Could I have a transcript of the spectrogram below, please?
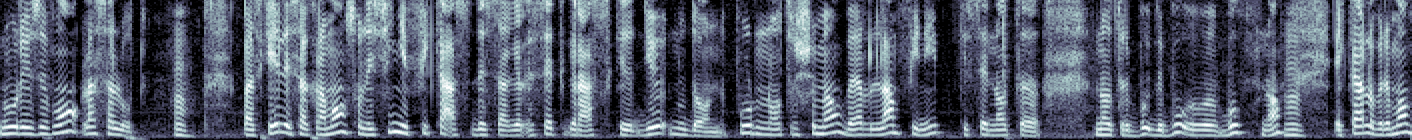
nous recevons la salut. Mm parce que les sacrements sont les signes efficaces de cette grâce que Dieu nous donne pour notre chemin vers l'infini, qui c'est notre, notre bout de bout, euh, bout non? Mm. Et Carl, vraiment,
